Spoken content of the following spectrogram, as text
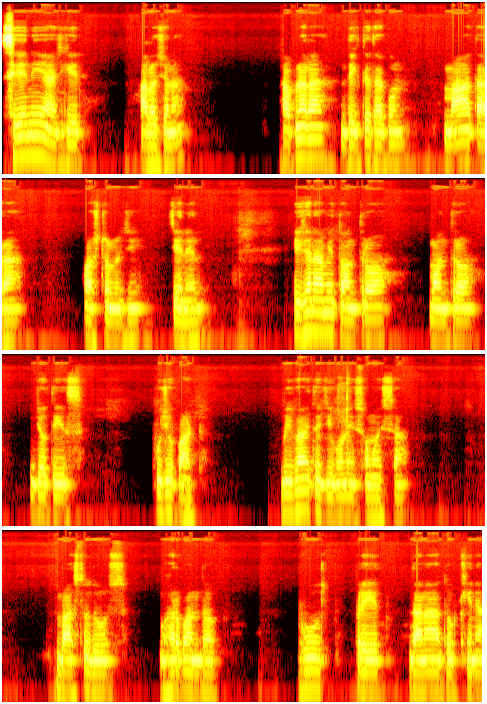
সে নিয়ে আজকের আলোচনা। আপনারা দেখতে থাকুন মা তারা অস্ট্রোলজি চ্যানেল। এখানে আমি তন্ত্র, মন্ত্র, জ্যোতিষ, পুজো পাঠ, বিবাহিত জীবনের সমস্যা, বাস্তুদোষ, ঘরবন্ধক, ভূত, প্রেত দানা, দক্ষিণা।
